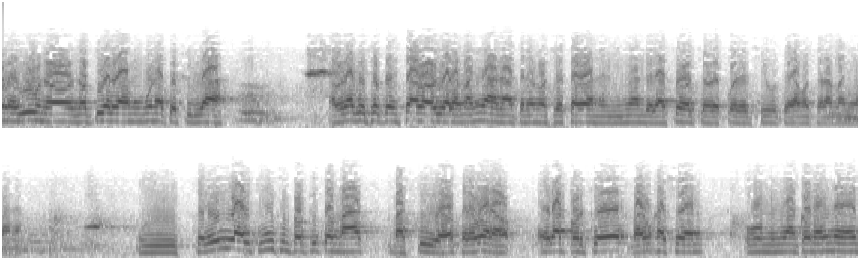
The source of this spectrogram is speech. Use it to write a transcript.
uno y uno no pierda ninguna tefilá. La verdad que yo pensaba hoy a la mañana, tenemos yo estaba en el Minyan de las 8, después del Shibur que damos a la mañana. Y se veía el Knis un poquito más vacío, pero bueno, era porque Baruch Hashem hubo un Minyan con el mes,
